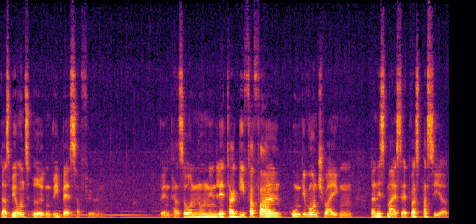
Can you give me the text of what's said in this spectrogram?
dass wir uns irgendwie besser fühlen. Wenn Personen nun in Lethargie verfallen, ungewohnt schweigen, dann ist meist etwas passiert.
